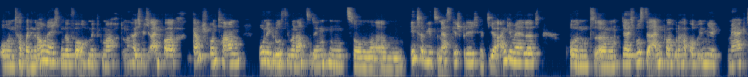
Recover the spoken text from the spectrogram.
und habe bei den Rauhnächten davor auch mitgemacht. Und dann habe ich mich einfach ganz spontan, ohne groß drüber nachzudenken, zum ähm, Interview, zum Erstgespräch mit dir angemeldet. Und ähm, ja, ich wusste einfach oder habe auch in mir gemerkt,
